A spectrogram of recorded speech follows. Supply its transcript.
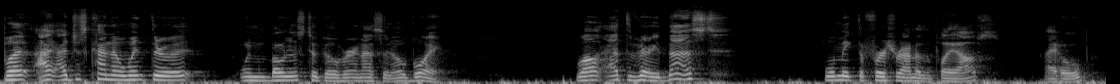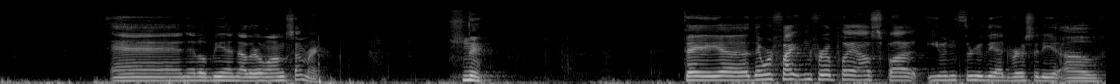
but I, I just kind of went through it when Bowness took over, and I said, oh boy well, at the very best, we'll make the first round of the playoffs, I hope. And it'll be another long summer. they uh, they were fighting for a playoff spot even through the adversity of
